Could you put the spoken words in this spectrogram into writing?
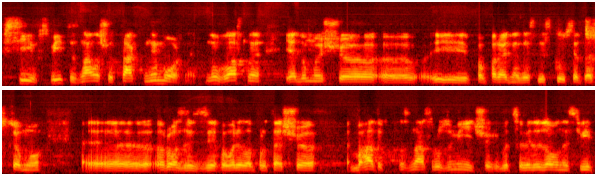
всі в світі знали, що так не можна. Ну власне, я думаю, що е, і попередня десь дискусія теж в цьому розрізі говорила про те, що багато з нас розуміє, що якби цивілізований світ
